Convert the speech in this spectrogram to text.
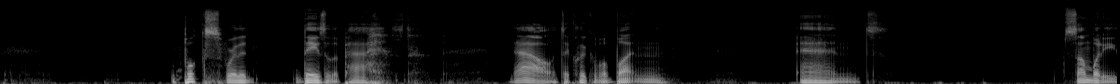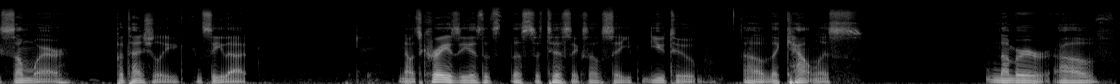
Books were the days of the past. Now it's a click of a button and somebody somewhere potentially can see that. Now, what's crazy is it's the statistics of, say, YouTube, of the countless number of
